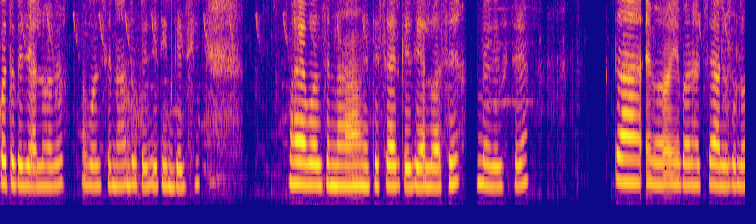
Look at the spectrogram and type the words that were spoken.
কত কেজি আলু হবে। বলছে, না, দু কেজি, তিন কেজি। ভাইয়া বলছে, না, এতে চার কেজি আলু আছে ব্যাগের ভিতরে। তা এবার এবার হচ্ছে আলুগুলো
